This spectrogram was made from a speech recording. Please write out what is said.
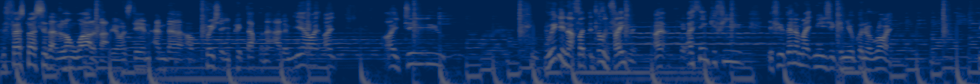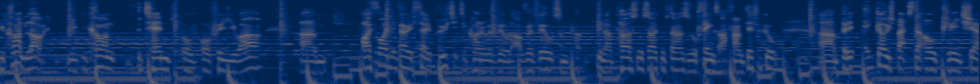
The first person that in a long while about the honesty, and, and uh, I appreciate you picked up on that, Adam. Yeah, I, I, I do. Weirdly enough, it doesn't phase me. I, I think if you if you're going to make music and you're going to write, you can't lie. You, you can't pretend of, of who you are. Um, I find it very therapeutic to kind of reveal that I've revealed some, you know, personal circumstances or things I found difficult. Um, but it, it, goes back to that old cliche:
